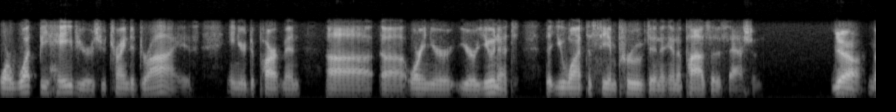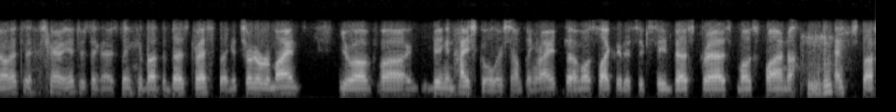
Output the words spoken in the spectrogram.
or what behaviors you're trying to drive in your department uh, uh, or in your, your unit that you want to see improved in a, in a positive fashion. Yeah, no, that's very interesting. I was thinking about the best dress thing. It sort of reminds you of uh, being in high school or something, right? Uh, most likely to succeed, best dressed, most fun, mm-hmm. and stuff.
